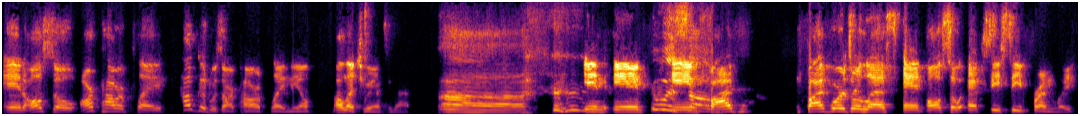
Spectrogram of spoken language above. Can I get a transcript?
and also our power play. How good was our power play, Neil? I'll let you answer that. Uh, In in was, in um, five five words or less, and also FCC friendly.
